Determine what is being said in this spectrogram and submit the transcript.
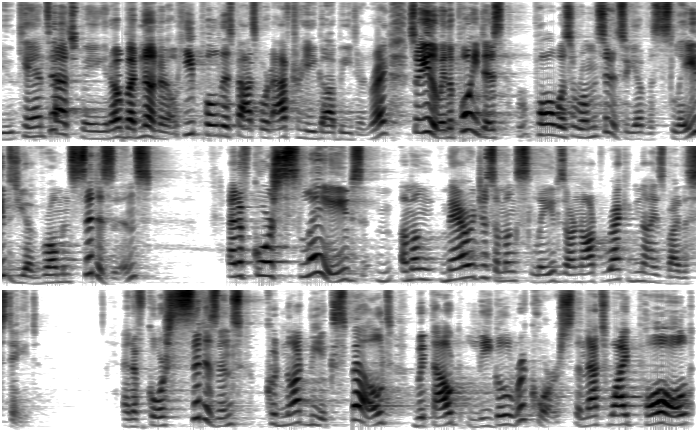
You can't touch me, you know, but no, no, no. He pulled his passport after he got beaten, right? So, either way, the point is, Paul was a Roman citizen. So, you have the slaves, you have Roman citizens. And of course, slaves, among marriages among slaves are not recognized by the state. And of course, citizens could not be expelled without legal recourse. And that's why Paul,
